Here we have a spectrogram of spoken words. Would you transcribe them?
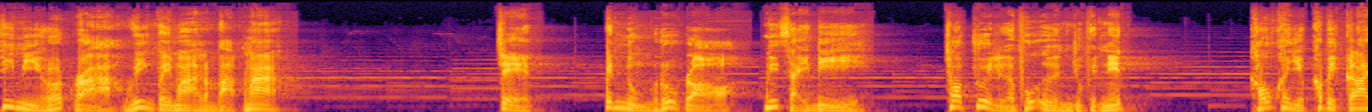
ที่มีรถราวิ่งไปมาลำบากมาก เจด เป็นหนุ่มรูปหล่อ นิสัยดี ชอบช่วยเหลือผู้อื่นอยู่เป็นนิด เขาขยับเข้าไปใกล้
